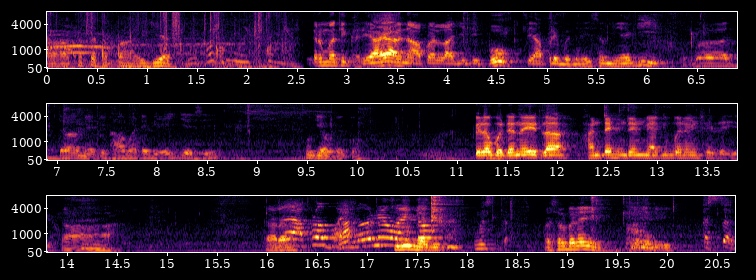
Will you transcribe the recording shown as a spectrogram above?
હા આવી ગયા ખેતરમાંથી ઘરે આવ્યા અને આપણને લાગી હતી ભૂખ તે આપણે બનાવીશું છે મેગી બધા મેગી ખાવા માટે બેસી ગયા છે. શું કહેવું કંઈક પેલા બધાને એટલા હંડે હંડે મેગી બનાવીને છે લઈએ. હા. તારા કેવી મેગી. મસ્ત. અસલ બનાવી? મેગી કેવી? અસલ.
